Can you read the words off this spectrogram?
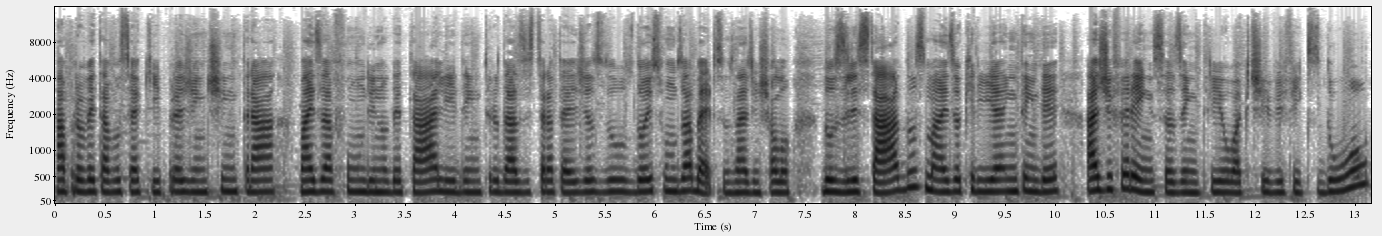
aproveitar você aqui para a gente entrar mais a fundo e no detalhe dentro das estratégias dos dois fundos abertos, né? A gente falou dos listados, mas eu queria entender as diferenças entre o Active Fix Dual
